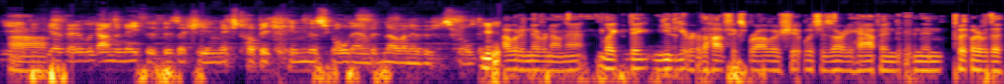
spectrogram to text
Yeah, Uh, if you have look underneath it, there's actually a next topic in the scroll down, but no one ever scrolls down. Yeah, I would have never known that. Like they need to get rid of the hotfix Bravo shit, which has already happened, and then put whatever the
